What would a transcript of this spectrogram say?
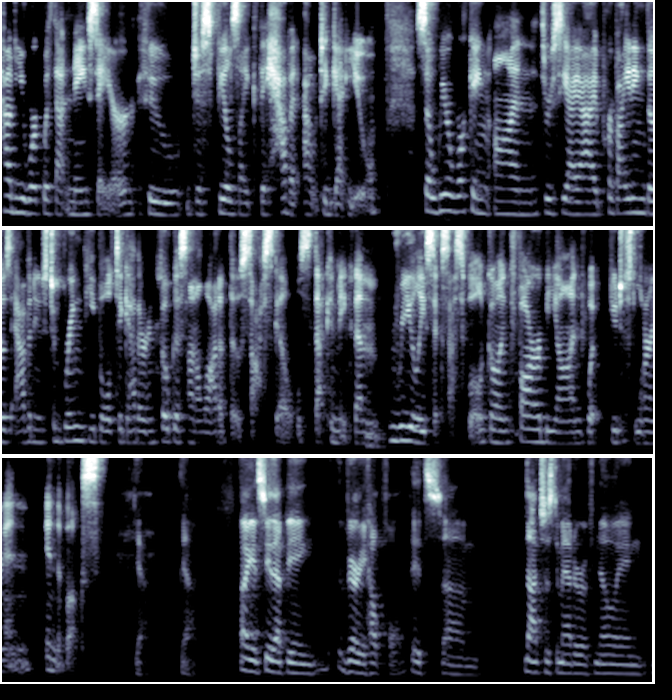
How do you work with that naysayer who just feels like they have it out to get you? So, we're working on through CII providing those avenues to bring people together and focus on a lot of those soft skills that can make them mm-hmm. really successful, going far beyond what you just learn in in the books. Yeah, yeah, I can see that being very helpful. It's um, not just a matter of knowing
